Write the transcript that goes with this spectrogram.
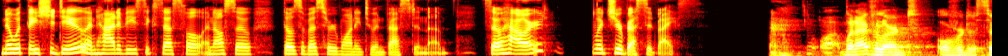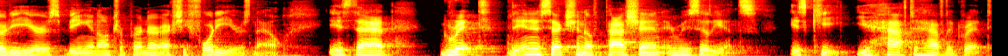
know what they should do and how to be successful, and also those of us who are wanting to invest in them. So, Howard, what's your best advice? What I've learned over the 30 years being an entrepreneur, actually 40 years now, is that grit, the intersection of passion and resilience, is key. You have to have the grit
